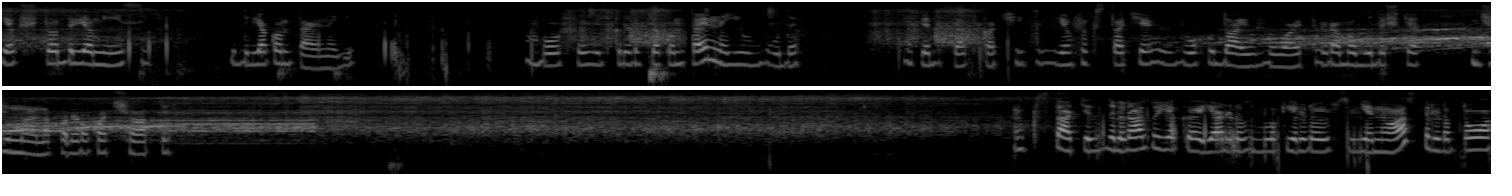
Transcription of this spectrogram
якщо для місій і для контейнерів. Бо що відкриття контейнерів буде на 50 качіпів. Я вже, кстати, з двох ударів буваю. Треба буде ще джимена прокачати. Кстати, зразу як я розблокирую вселенную Астера, то,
